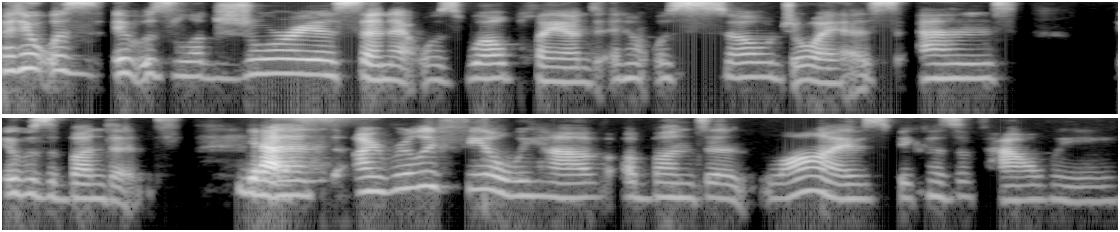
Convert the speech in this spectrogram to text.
but it was it was luxurious and it was well planned and it was so joyous and it was abundant. Yes, and I really feel we have abundant lives because of how we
